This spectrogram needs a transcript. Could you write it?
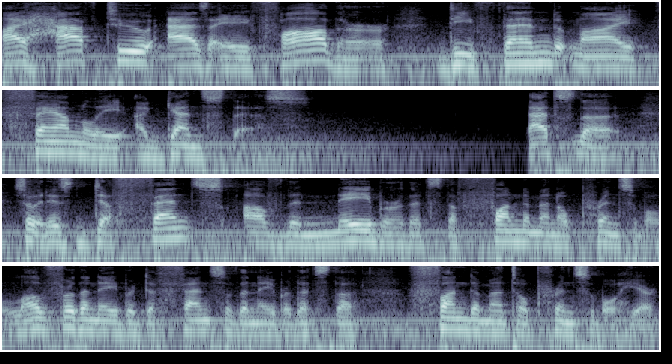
I have to, as a father, defend my family against this. That's the so it is defense of the neighbor that's the fundamental principle. Love for the neighbor, defense of the neighbor, that's the fundamental principle here.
